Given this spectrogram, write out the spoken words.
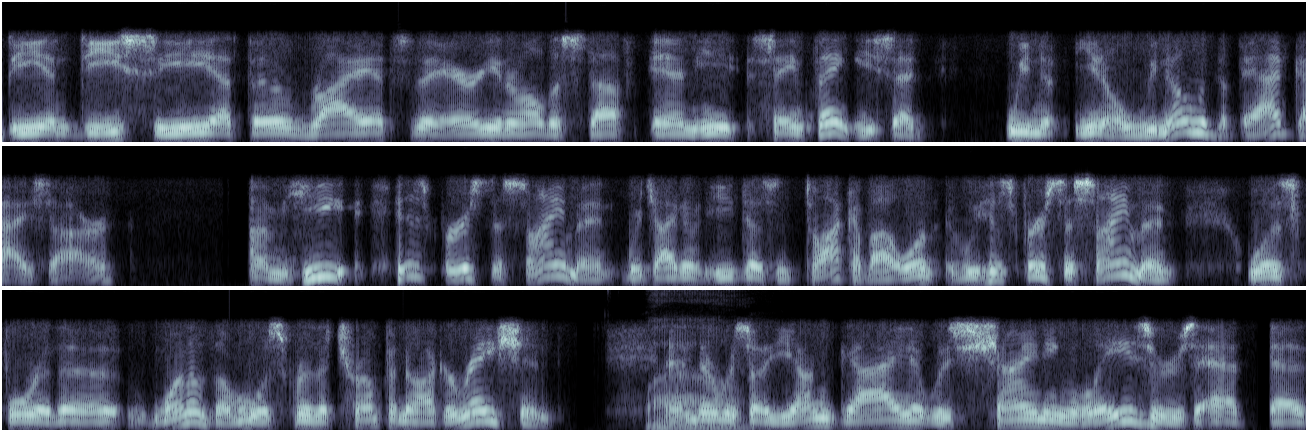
be in D.C. at the riots there, you know, all the stuff. And he same thing. He said, "We know, you know, we know who the bad guys are." Um, he his first assignment, which I don't, he doesn't talk about. One, his first assignment was for the one of them was for the Trump inauguration, Wow. And there was a young guy that was shining lasers at a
